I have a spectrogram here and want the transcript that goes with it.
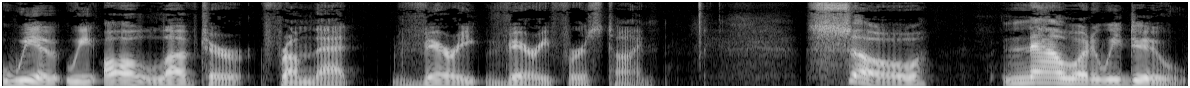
We uh, we all loved her from that very very first time. So now what do we do?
